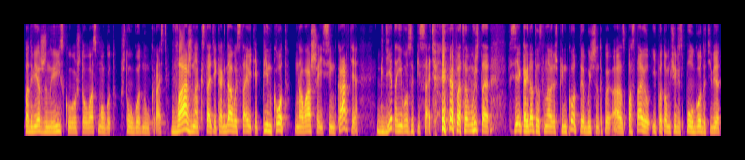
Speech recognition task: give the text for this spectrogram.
подвержены риску, что у вас могут что угодно украсть. Важно, кстати, когда вы ставите пин-код на вашей сим-карте, где-то его записать, потому что все, когда ты устанавливаешь пин-код, ты обычно такой а, поставил, и потом через полгода тебе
